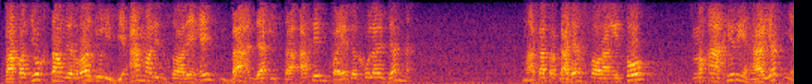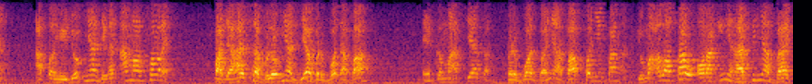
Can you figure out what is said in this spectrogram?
Faqad yukhtam lirrajuli bi amalin salihin ba'da isa'atin fayadkhulal jannah. Maka terkadang seorang itu mengakhiri hayatnya atau hidupnya dengan amal soleh. Padahal sebelumnya dia berbuat apa? eh, kemaksiatan, berbuat banyak apa penyimpangan. Cuma Allah tahu orang ini hatinya baik,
